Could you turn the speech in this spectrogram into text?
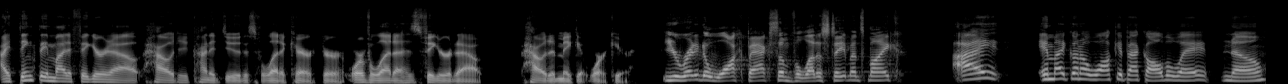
I think they might have figured out how to kind of do this Valletta character, or Valletta has figured out how to make it work here. You ready to walk back some Valletta statements, Mike? I am I going to walk it back all the way? No.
